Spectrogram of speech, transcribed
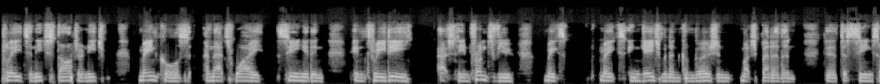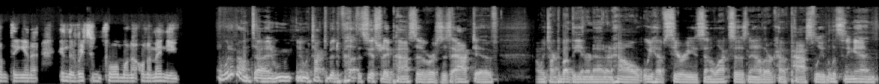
plate and each starter and each main course. And that's why seeing it in, in 3D actually in front of you makes makes engagement and conversion much better than you know, just seeing something in a in the written form on a on a menu. What about uh, you know we talked a bit about this yesterday, passive versus active. And we talked about the internet and how we have Siris and Alexas now that are kind of passively listening in.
